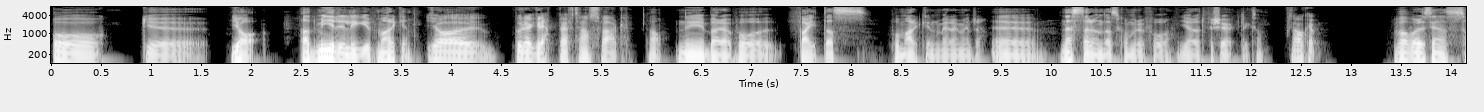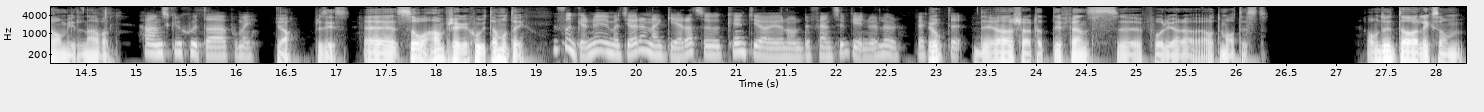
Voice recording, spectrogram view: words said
Och eh, ja, Admiri ligger på marken. Jag börjar greppa efter hans svärd. Ja, ni börjar på fightas på marken mer eller mindre. Eh, nästa runda så kommer du få göra ett försök liksom. Okej. Vad var det senaste du sa Mil Navad? Han skulle skjuta på mig. Ja, precis. Eh, så han försöker skjuta mot dig. Hur funkar det nu? I och med att jag redan agerat så kan inte jag göra någon defensive game nu, eller hur? Jag kan Jo. inte... Det- Jag har kört att defense eh, får du göra automatiskt. Om du inte har liksom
